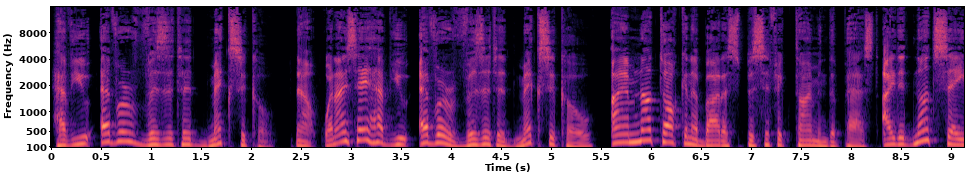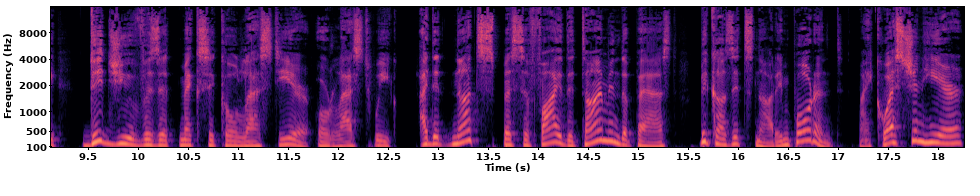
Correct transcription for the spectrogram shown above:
have you ever visited Mexico? Now, when I say have you ever visited Mexico, I am not talking about a specific time in the past. I did not say, did you visit Mexico last year or last week? I did not specify the time in the past because it's not important. My question here,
